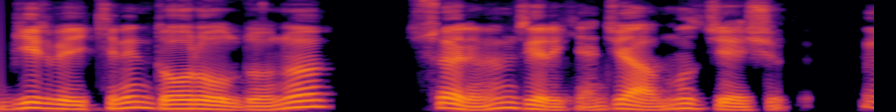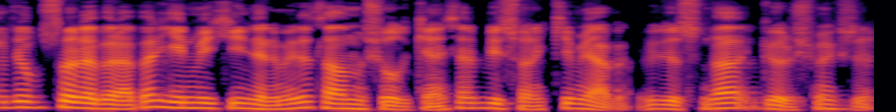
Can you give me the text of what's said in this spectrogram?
1 ve 2'nin doğru olduğunu söylememiz gereken cevabımız C şıkkı. Önce bu soruyla beraber 22. denemeyi de tanımış olduk gençler. Bir sonraki kimya videosunda görüşmek üzere.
